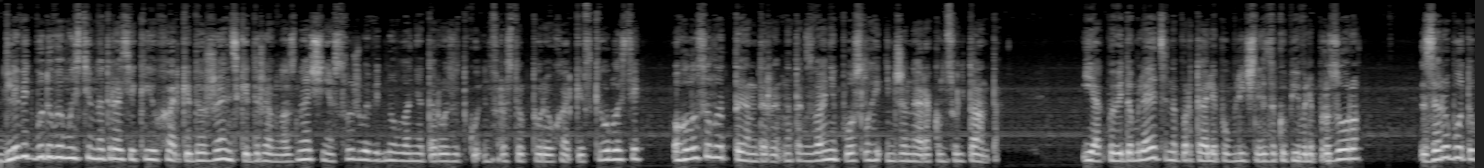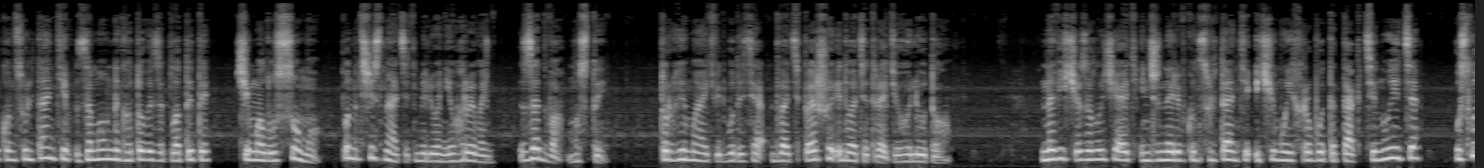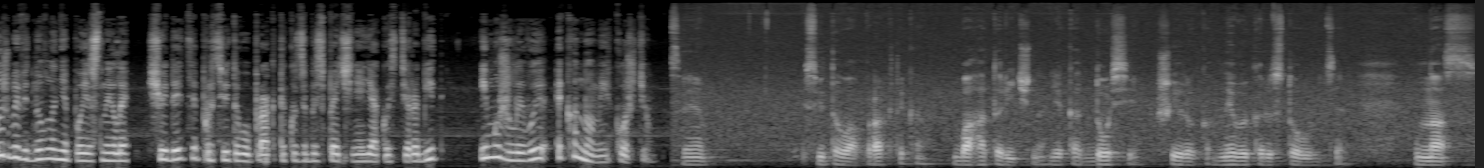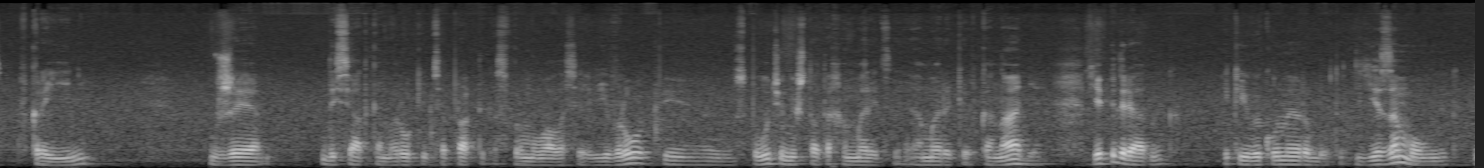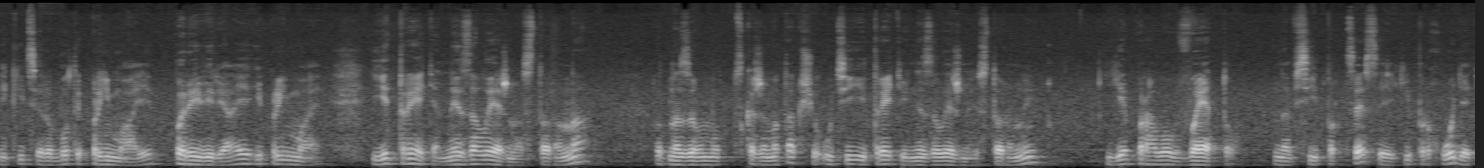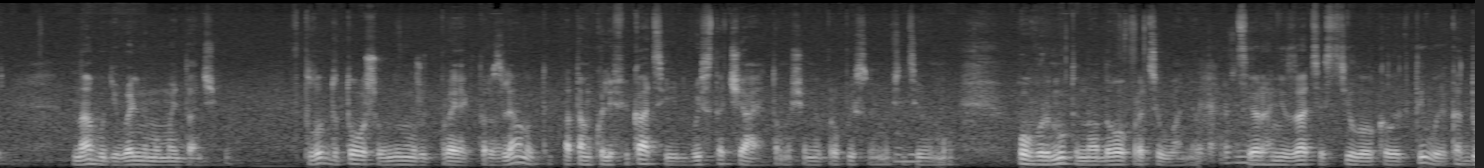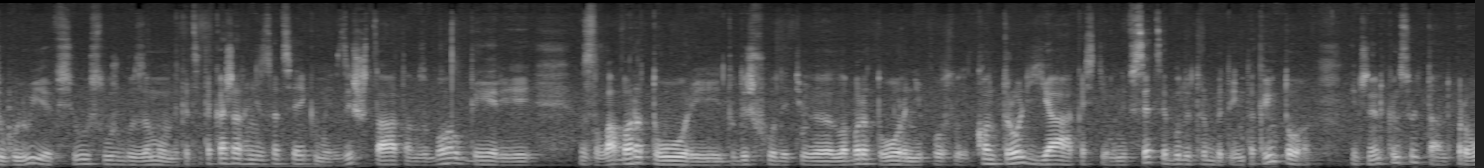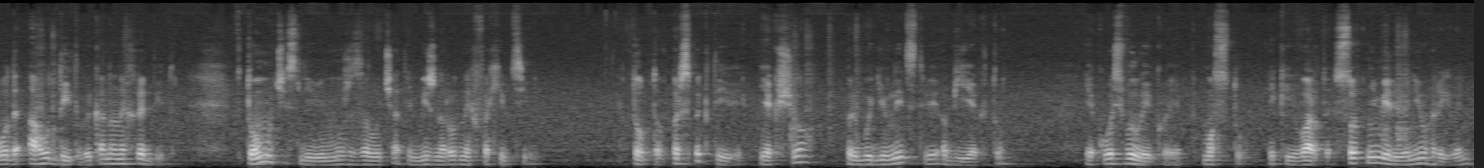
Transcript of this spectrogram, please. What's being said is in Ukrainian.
Для відбудови мостів на трасі Київ-Харків Довжанський державного значення служба відновлення та розвитку інфраструктури у Харківській області оголосила тендери на так звані послуги інженера-консультанта. Як повідомляється на порталі публічних закупівель Прозоро, за роботу консультантів замовник готовий заплатити чималу суму понад 16 мільйонів гривень за два мости. Торги мають відбутися 21 і 23 лютого. Навіщо залучають інженерів-консультантів і чому їх робота так цінується? У службі відновлення пояснили, що йдеться про світову практику забезпечення якості робіт і можливої економії коштів. Це світова практика, багаторічна, яка досі широко не використовується у нас в країні. Вже десятками років ця практика сформувалася в Європі, в Сполучених Штатах Америки, в Канаді. Є підрядник, який виконує роботи. Є замовник, який ці роботи приймає, перевіряє і приймає. Є третя незалежна сторона, от називаємо, скажімо так, що у цієї третьої незалежної сторони є право вето на всі процеси, які проходять на будівельному майданчику. Вплоть до того, що вони можуть проєкт розглянути, а там кваліфікації вистачає, тому що ми прописуємо всі ці вимоги. Повернути на доопрацювання. Це організація з цілого колективу, яка дублює всю службу замовника. Це така ж організація, як ми, зі штатом, з бухгалтерії, з лабораторії. Туди ж входять е, лабораторні послуги, контроль якості. Вони все це будуть робити. Та крім того, інженер-консультант проводить аудит виконаних робіт. В тому числі він може залучати міжнародних фахівців. Тобто, в перспективі, якщо при будівництві об'єкту якогось великого мосту, який вартує сотні мільйонів гривень,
